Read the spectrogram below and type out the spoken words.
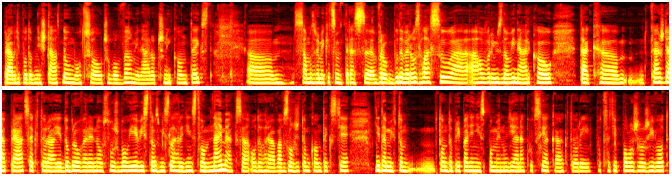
pravdepodobne štátnou mocou, čo bol veľmi náročný kontext. Eh, samozrejme, keď som teraz v budove rozhlasu a, a hovorím s novinárkou, tak eh, každá práca, ktorá je dobrou verejnou službou, je v istom zmysle hrdinstvom, najmä ak sa odohráva v zložitom kontexte. Nedá mi v, tom, v tomto prípade nespomenúť Jana Kuciaka, ktorý v podstate položil život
